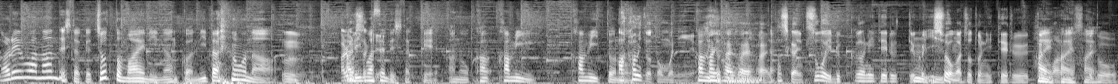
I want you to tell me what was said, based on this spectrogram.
あれは何でしたっけ？ちょっと前になんか似たようなうん、ありませんででしたっけ？あのか神神とのあ神と共に。神と共に。はいはいはいはい。みたい確かにすごいルックが似てるっていうか、うんうんうん。衣装がちょっと似てるっていうのもあるんですけど、はい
